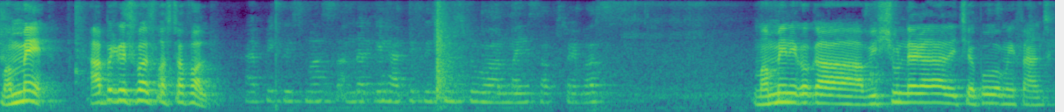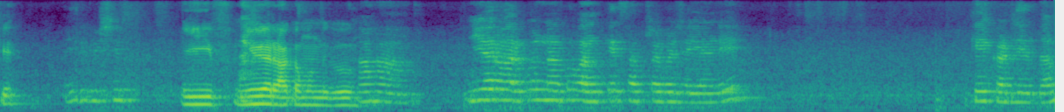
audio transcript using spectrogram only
mummy happy Christmas first of all happy Christmas అందరికీ happy Christmas to all my subscribers mummy నీకు ఒక విష్ ఉండే కదా అది చెప్పు మీ ఫ్యాన్స్కి ఈ న్యూ ఇయర్ రాకముందుకు. న్యూ ఇయర్ వరకు నాకు వన్ కే సబ్స్క్రైబర్ చేయండి. కేక్ కట్ చేద్దాం.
